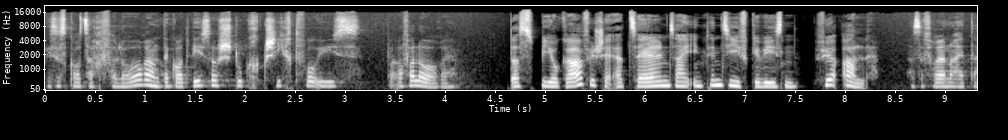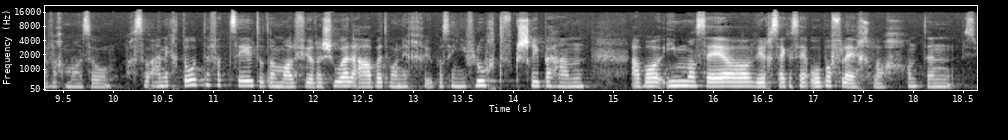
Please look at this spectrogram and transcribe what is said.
Wieso geht es einfach verloren und dann geht wie so ein Stück Geschichte von uns verloren. Das biografische Erzählen sei intensiv gewesen, für alle. Also früher hat er einfach mal so, so Anekdoten erzählt oder mal für eine Schularbeit, wo ich über seine Flucht geschrieben habe. Aber immer sehr, würde ich sagen, sehr oberflächlich. Und dann ist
